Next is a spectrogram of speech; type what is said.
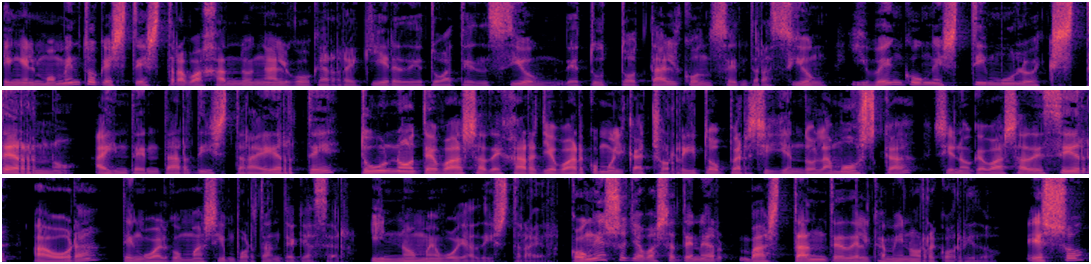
en el momento que estés trabajando en algo que requiere de tu atención, de tu total concentración, y venga un estímulo externo a intentar distraerte, tú no te vas a dejar llevar como el cachorrito persiguiendo la mosca, sino que vas a decir, ahora tengo algo más importante que hacer y no me voy a distraer. Con eso ya vas a tener bastante del camino recorrido. Eso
